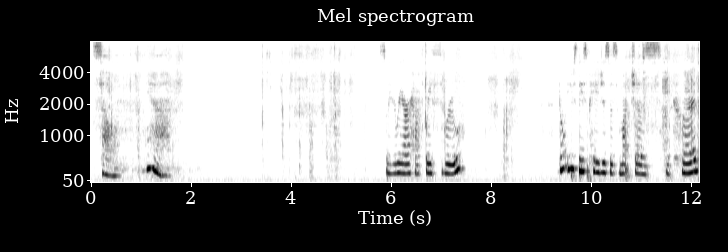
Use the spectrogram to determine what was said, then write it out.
So, yeah. So here we are halfway through. I don't use these pages as much as I could.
